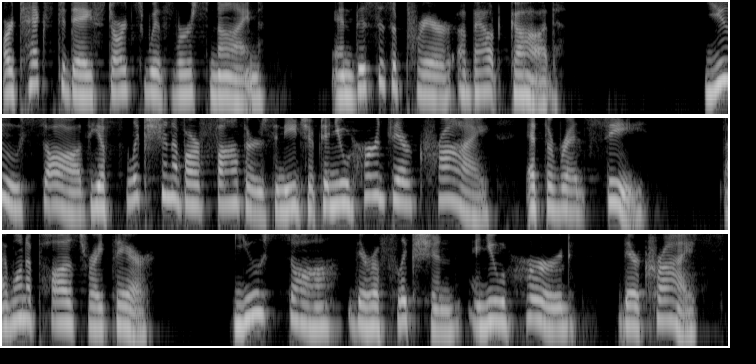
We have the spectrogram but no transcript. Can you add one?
Our text today starts with verse 9, and this is a prayer about God. You saw the affliction of our fathers in Egypt, and you heard their cry at the Red Sea. I want to pause right there. You saw their affliction, and you heard their cries.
